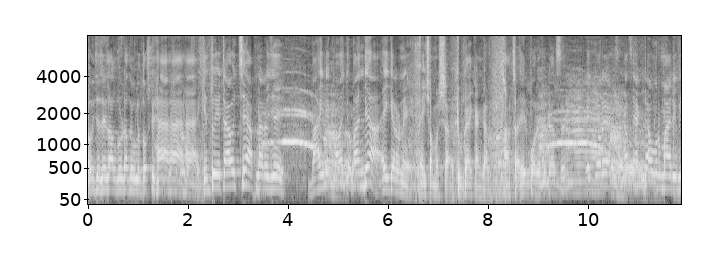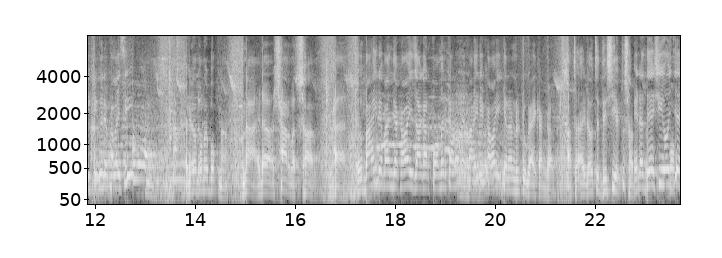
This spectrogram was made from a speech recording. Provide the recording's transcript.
ওই যে যে লাল গরুটা আপনি বলে দশ কেজি হ্যাঁ হ্যাঁ হ্যাঁ। কিন্তু এটা হচ্ছে আপনার ওই যে বাহিরে খাওয়াই তো বান্ধিয়া এই কারণে এই সমস্যা একটু গায়ে কাঙ্গাল। আচ্ছা এরপরে যেটা আছে? এরপরে আছে একটা ওর মায়ের বিক্রি করে ফেলাইছি। এটা মনে হয় বকনা? না এটা সার বা সার? হ্যাঁ ওই বাহিরে বান্ধিয়া খাওয়াই জাগার কমের কারণে বাহিরে খাওয়াই এই কারণে একটু গায়ে কাঙ্গাল। আচ্ছা এটা হচ্ছে দেশি একটা সার এটা দেশি ওই যে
